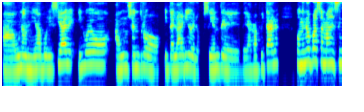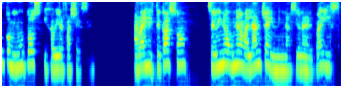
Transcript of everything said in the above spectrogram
a una unidad policial y luego a un centro hospitalario del occidente de la capital, donde no pasan más de cinco minutos y Javier fallece. A raíz de este caso, se vino una avalancha de indignación en el país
